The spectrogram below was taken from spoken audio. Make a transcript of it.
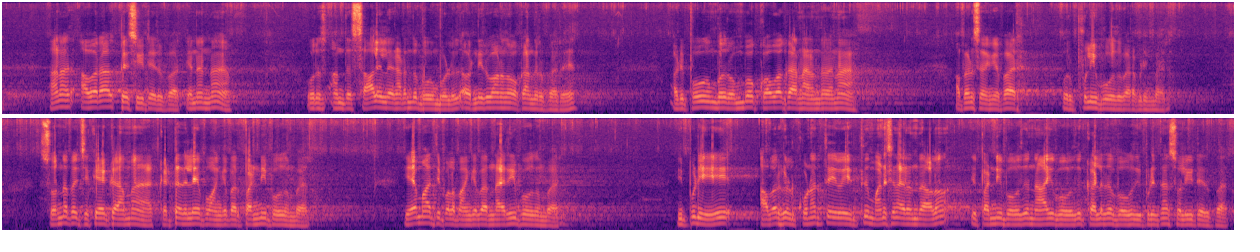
ஆனால் அவராக பேசிக்கிட்டே இருப்பார். என்னென்னா ஒரு அந்த சாலையில் நடந்து போகும்பொழுது அவர் நிர்வாணம் தான் உட்காந்துருப்பார் அப்படி போகும்போது ரொம்ப கோபக்காரனாக இருந்ததுன்னா அப்படின்னு சொல்லுங்க பார் ஒரு புலி போகுது பார் அப்படிம்பார். சொன்ன பேச்சு கேட்காம கெட்டதிலே போ அங்கே பார் பண்ணி போகுதும்பார் ஏமாற்றி போலப்பா அங்கே பார் நரி போகுதும்பார் இப்படி அவர்கள் குணத்தை வைத்து மனுஷனாக இருந்தாலும் பண்ணி போகுது நாய் போகுது கழுத போகுது இப்படி தான் சொல்லிக்கிட்டே இருப்பார்.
